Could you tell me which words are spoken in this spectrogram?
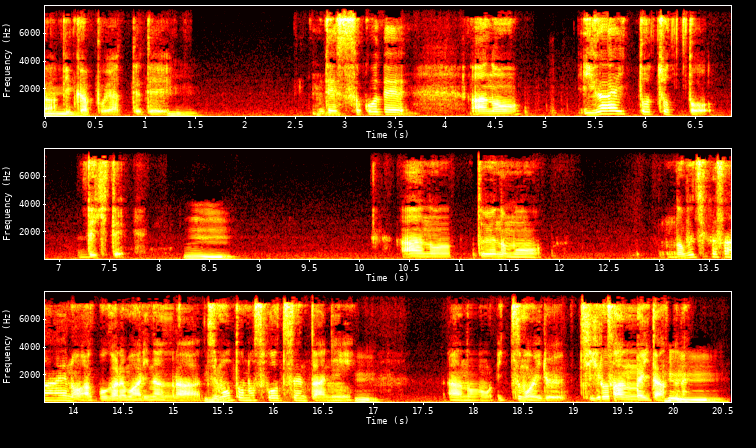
がうんピックアップをやってて、うん。で、そこで、あの、意外とちょっとできて、うん。あの、というのも、信近さんへの憧れもありながら、うん地元のスポーツセンターに、うん。あの、いつもいる千尋さんがいたんうだね、ん。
